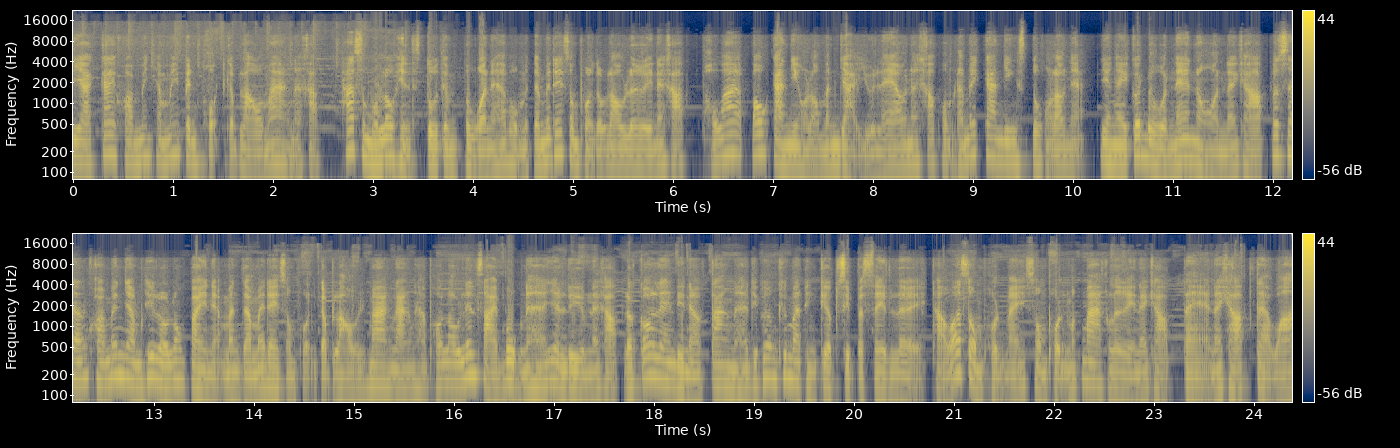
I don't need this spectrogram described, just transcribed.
ระยะใกล้ความแม่นยำไม่เป็นผลกับเรามากนะครับ ถ้าสมมติเราเห็นศัตรูเต็มตัวนะครับผมมันจะไม่ได้ส่งผลกับเราเลยนะครับ เพราะว่าเป้าการยิงของเรามันใหญ่อยู่แล้วนะครับผมทำให้การยิงศัตรูของเราเนี่ยยังไงก็โดนแน่นอนนะครับ เพราะฉะนั้นความแม่นยำที่ลดลงไปเนี่ยมันจะไม่ได้ส่งผลกับเรามากนักนะครับเพราะเราเล่นสายบุกนะฮะอย่าลืมนะครับแล้วก็แรงดีแนวตั้งนะฮะที่เพิ่มขึ้นมาถึงเกือบ 10%เลย ถามว่าส่งผลไหมส่งผลมากๆเลยนะครับแต่นะครับแต่ว่า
